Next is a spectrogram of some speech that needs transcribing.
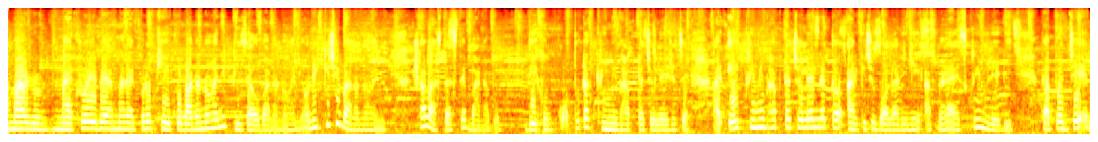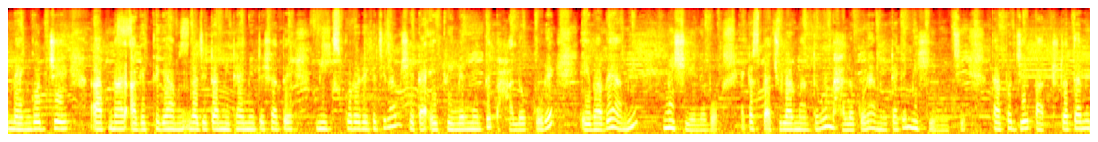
আমার মাইক্রোওয়েভে আমার একবারও কেকও বানানো হয়নি পিৎজাও বানানো হয়নি, অনেক কিছুই বানানো হয়নি, সব আস্তে আস্তে বানাবো। দেখুন কতটা ক্রিমি ভাবটা চলে এসেছে। আর এই ক্রিমি ভাবটা চলে এলে তো আর কিছু বলারই নেই, আপনার আইসক্রিম রেডি তারপর যে ম্যাঙ্গোর যে আপনার আগের থেকে আমরা যেটা মিঠাই মেটের সাথে মিক্স করে রেখেছিলাম, সেটা এই ক্রিমের মধ্যে ভালো করে এইভাবে আমি মিশিয়ে নেব। একটা স্প্যাচুলার মাধ্যমে ভালো করে আমি এটাকে মিশিয়ে নিচ্ছি। তারপর যে পাত্রটাতে আমি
